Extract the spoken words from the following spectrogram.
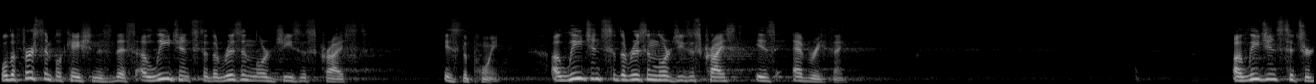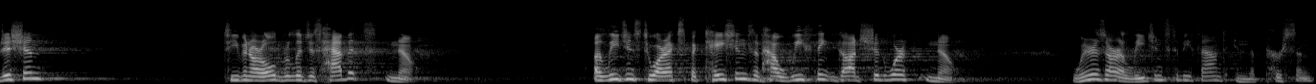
Well, the first implication is this allegiance to the risen Lord Jesus Christ is the point. Allegiance to the risen Lord Jesus Christ is everything. Allegiance to tradition, to even our old religious habits? No. Allegiance to our expectations of how we think God should work? No. Where is our allegiance to be found? In the person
